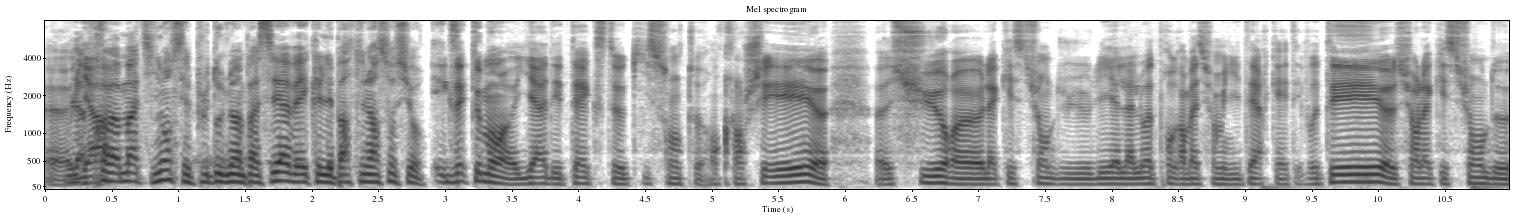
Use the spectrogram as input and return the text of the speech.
euh, la preuve à Matignon c'est plutôt bien passé avec les partenaires sociaux. Exactement, il y a des textes qui sont enclenchés sur la question du liée à la loi de programmation militaire qui a été votée, sur la question de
